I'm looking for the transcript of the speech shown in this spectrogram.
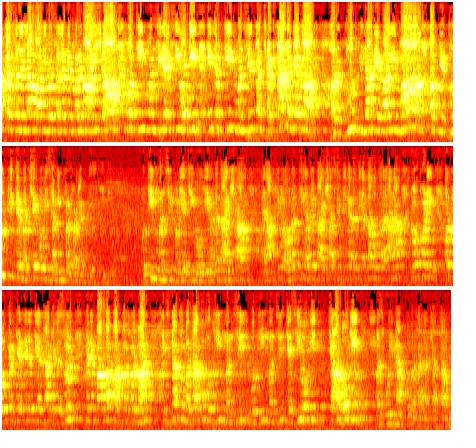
آقا صلی اللہ علیہ وسلم نے فرما عائشہ، وہ تین منزل ایسی ہوگی کہ جب تین منزل کا جھٹکا لگے گا، ہر دودھ پلانے والی ماں اپنے دودھ پیتے بچے کو بھی زمین پر پٹک دے گی وہ تین منزل بڑی عجیب ہوگی حضرت عائشہ، میں آخر عورت تھی، حضرت عائشہ سے دیکھا رضی اللہ تعالیٰ رو پڑی اور رو کر کہنے لگی، اللہ کے رسول، میرے ماں باپ، آپ پر قربان، اتنا تو بتا دو، وہ تین منزل، وہ تین منزل کیسی ہوگی؟ کیا ہوگی؟ بس وہی میں آپ کو بتانا چاہتا ہوں۔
